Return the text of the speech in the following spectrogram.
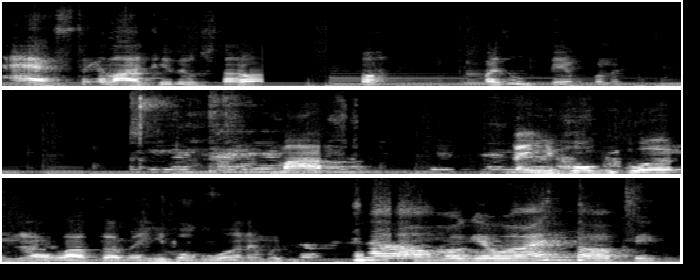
é, sei lá, entendeu? Star Wars faz um tempo, né? Mas tem Rogue One lá também, Rogue One é muito bom. Não, Rogue One é top.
